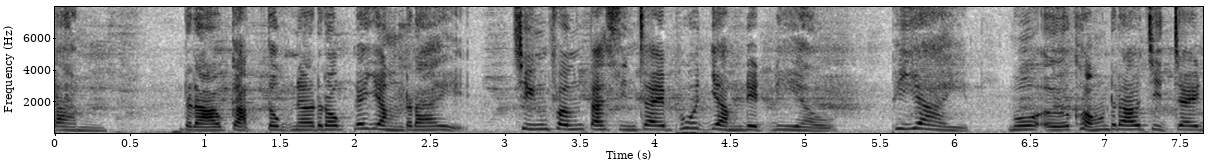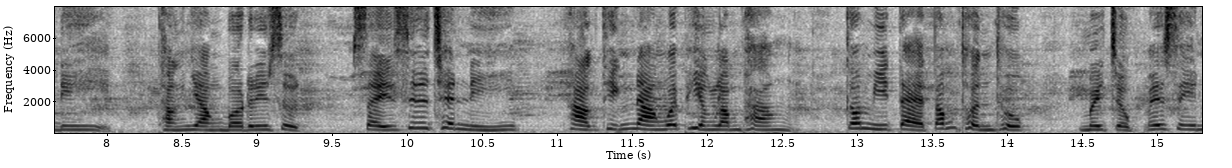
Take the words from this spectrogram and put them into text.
กรรม ราวกับตกนรกได้อย่างไร ชิงเฟิงตัดสินใจพูดอย่างเด็ดเดี่ยว พี่ใหญ่ โมเอ๋อของเราจิตใจดี ทั้งอยังบริสุทธิ์ ใส่ซื่อเช่นนี้ หากทิ้งนางไว้เพียงลำพัง ก็มีแต่ต้องทนทุกข์ไม่จบไม่สิ้น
